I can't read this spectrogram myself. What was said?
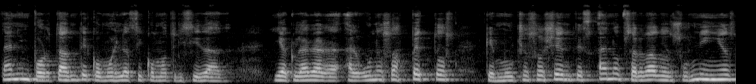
tan importante como es la psicomotricidad y aclarar algunos aspectos que muchos oyentes han observado en sus niños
